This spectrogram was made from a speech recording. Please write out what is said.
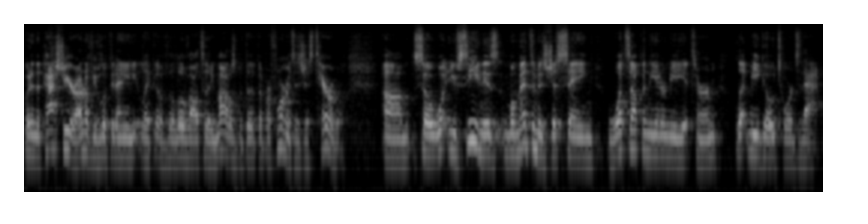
but in the past year, I don't know if you've looked at any like of the low volatility models, but the, the performance is just terrible. Um, so what you've seen is momentum is just saying what's up in the intermediate term. Let me go towards that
